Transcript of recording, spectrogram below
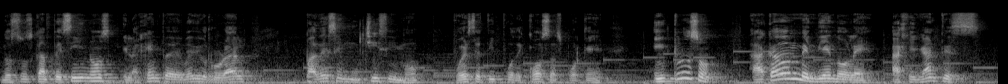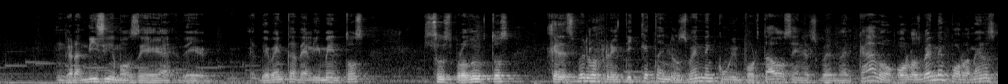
Nuestros campesinos y la gente del medio rural padecen muchísimo por este tipo de cosas porque incluso acaban vendiéndole a gigantes grandísimos de, de, de venta de alimentos sus productos que después los reetiquetan y los venden como importados en el supermercado o los venden por lo menos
